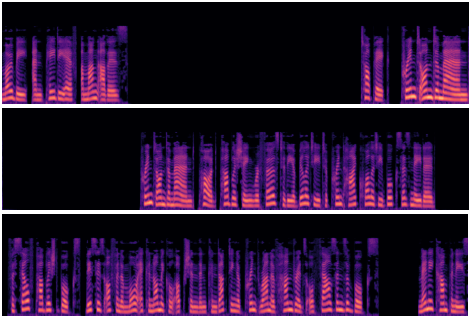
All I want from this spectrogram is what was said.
Mobi, and PDF, among others. Print on demand. Print on demand (POD) publishing refers to the ability to print high-quality books as needed. For self-published books, this is often a more economical option than conducting a print run of hundreds or thousands of books. Many companies,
